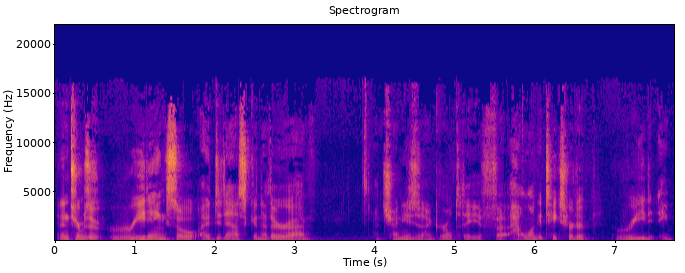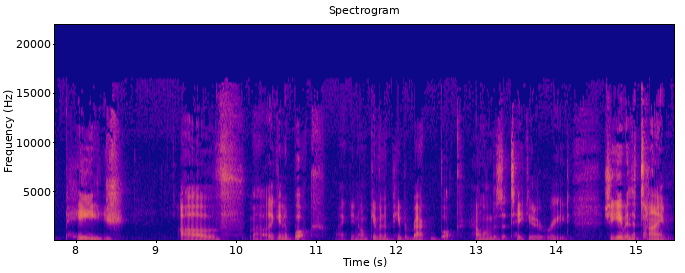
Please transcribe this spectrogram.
And in terms of reading, so I did ask another uh, Chinese uh, girl today if uh, how long it takes her to read a page of like in a book, like you know, given a paperback book, how long does it take you to read? She gave me the time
